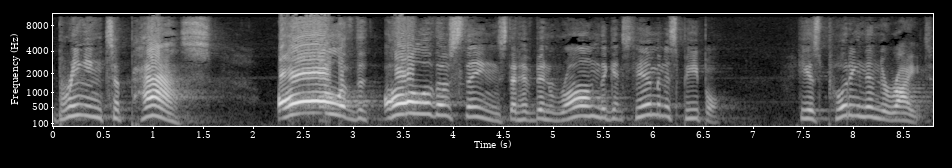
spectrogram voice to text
bringing to pass all of, the, all of those things that have been wronged against him and his people. He is putting them to right,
